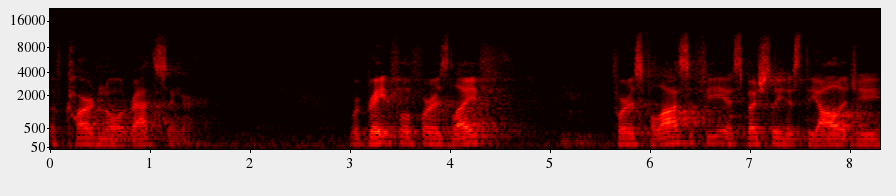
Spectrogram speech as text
of Cardinal Ratzinger. We're grateful for his life, for his philosophy, especially his theology,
